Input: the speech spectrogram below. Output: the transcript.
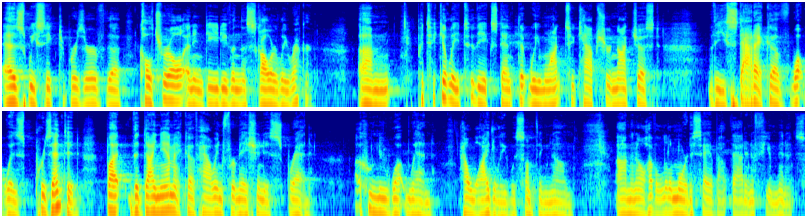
as we seek to preserve the cultural and indeed even the scholarly record, um, particularly to the extent that we want to capture not just the static of what was presented, but the dynamic of how information is spread, uh, who knew what when, how widely was something known. Um, and I'll have a little more to say about that in a few minutes.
